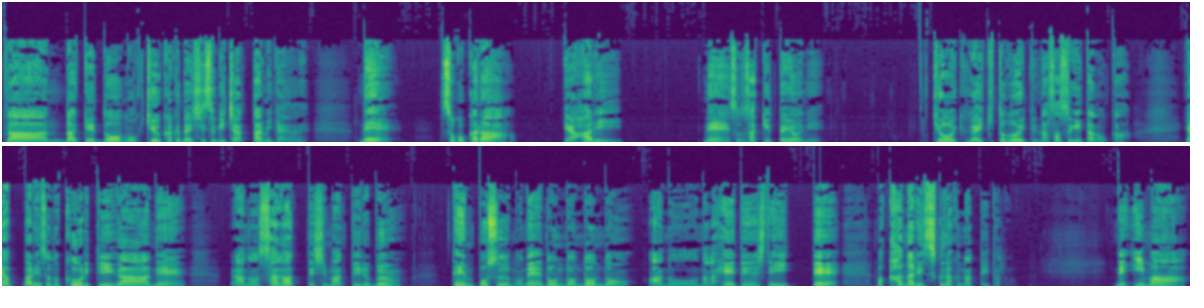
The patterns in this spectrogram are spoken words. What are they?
たんだけど、もう急拡大しすぎちゃったみたいなね。で、そこから、やはり、ねそのさっき言ったように、教育が行き届いてなさすぎたのか、やっぱりそのクオリティがね、あの、下がってしまっている分、店舗数もね、どんどんどんどん、あの、なんか閉店していって、まあ、かなり少なくなっていたと。で、今、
